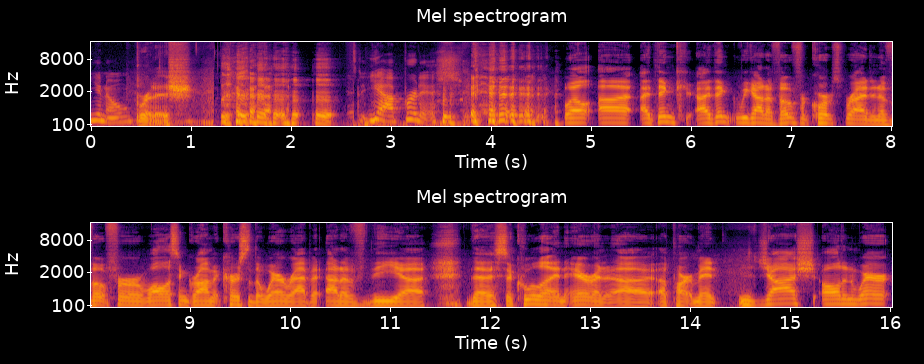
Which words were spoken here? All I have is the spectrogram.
you know, British. yeah, British. Well, uh, I think I think we got a vote for Corpse Bride and a vote for Wallace and Gromit: Curse of the Were Rabbit out of the uh, the Sakula and Aaron uh, apartment. Josh Alden, where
